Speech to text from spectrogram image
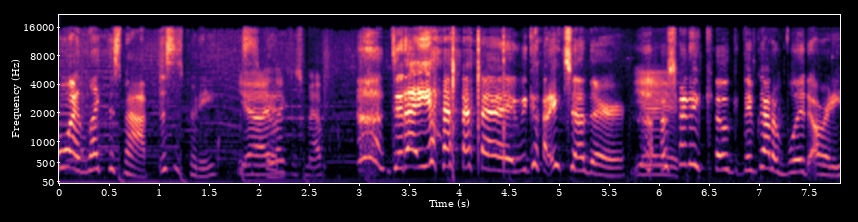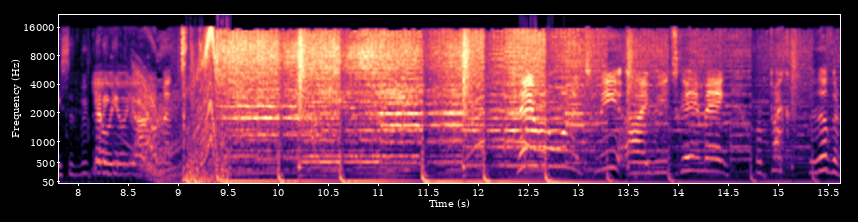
Oh, I like this map. This is pretty. This yeah, is I like this map. Did I? Yay! We got each other. Yeah, I was trying to go. They've got a wood already, so we've got Yo, to get yo, yo, Hey everyone, it's me, Ivy's Gaming. We're back with another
